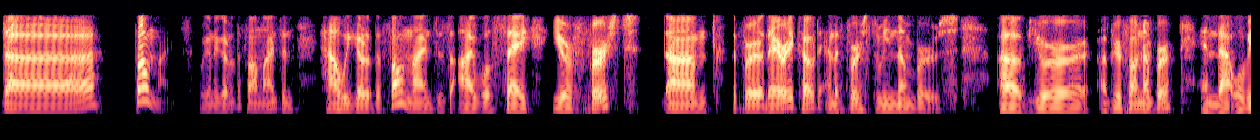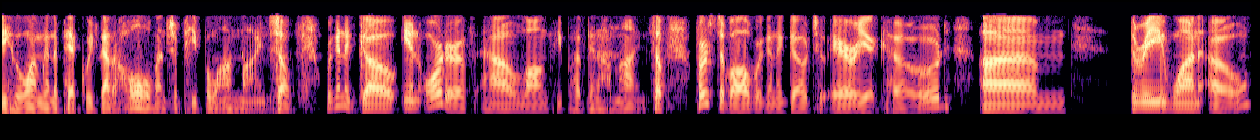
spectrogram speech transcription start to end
the phone lines. We're going to go to the phone lines, and how we go to the phone lines is I will say your first, um, the, the area code and the first three numbers of your of your phone number, and that will be who I'm going to pick. We've got a whole bunch of people online, so we're going to go in order of how long people have been online. So first of all, we're going to go to area code um, three one zero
